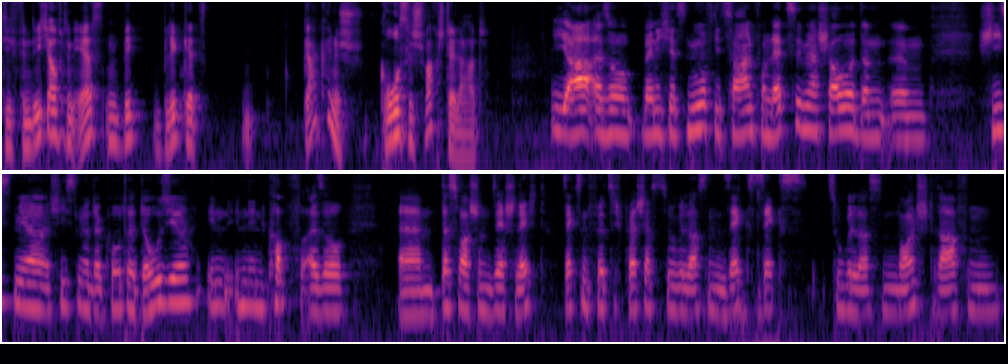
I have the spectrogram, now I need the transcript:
die finde ich auf den ersten Blick jetzt gar keine große Schwachstelle hat. Ja, also wenn ich jetzt nur auf die Zahlen von letztem Jahr schaue, dann ähm, schießt, mir, schießt mir Dakota Dozier in, in den Kopf. Also ähm, das war schon sehr schlecht. 46 Pressures zugelassen, 6-6 zugelassen, 9 Strafen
